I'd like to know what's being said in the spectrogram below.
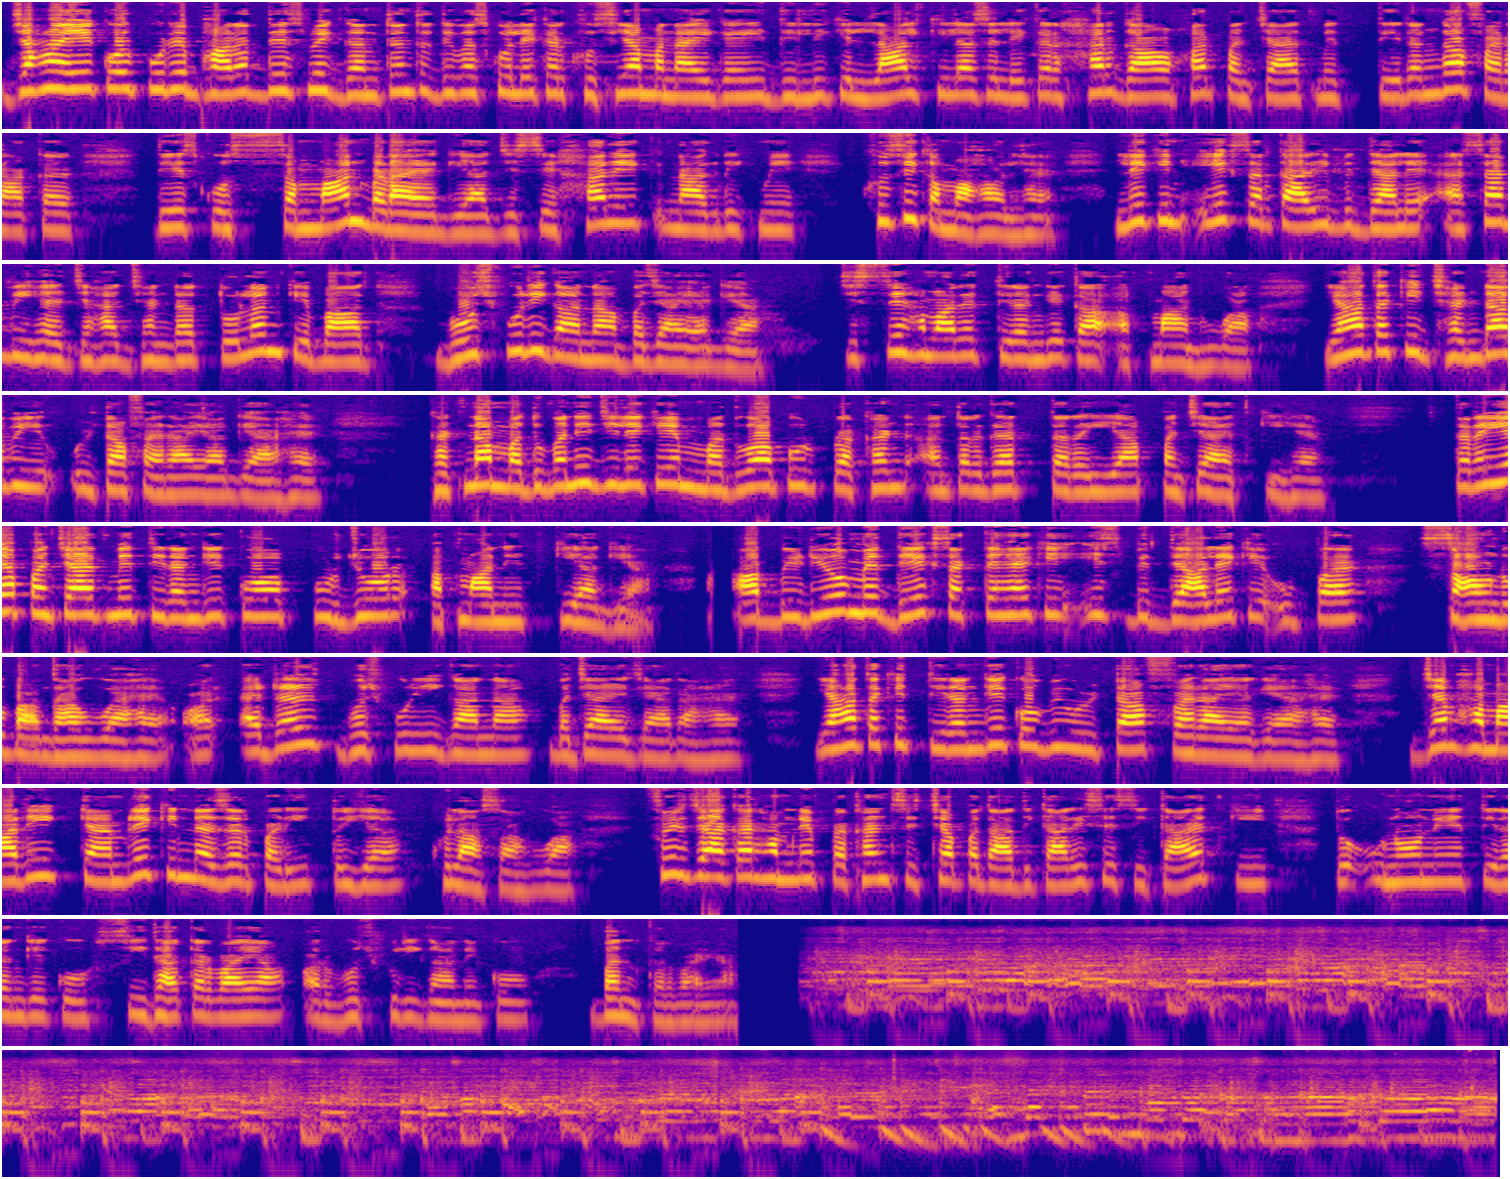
जहाँ एक और पूरे भारत देश में गणतंत्र दिवस को लेकर खुशियाँ मनाई गई। दिल्ली के लाल किला से लेकर हर गाँव, हर पंचायत में तिरंगा फहराकर देश को सम्मान बढ़ाया गया, जिससे हर एक नागरिक में खुशी का माहौल है। लेकिन एक सरकारी विद्यालय ऐसा भी है जहाँ झंडा तोलन के बाद भोजपुरी गाना बजाया गया, जिससे हमारे तिरंगे का अपमान हुआ। यहाँ तक कि झंडा भी उल्टा फहराया गया है। घटना मधुबनी ज़िले के मधुआपुर प्रखंड अंतर्गत तरैया पंचायत की है। तरैया पंचायत में तिरंगे को पुरजोर अपमानित किया गया। आप वीडियो में देख सकते हैं कि इस विद्यालय के ऊपर साउंड बांधा हुआ है और एडल्ट भोजपुरी गाना बजाया जा रहा है। यहाँ तक कि तिरंगे को भी उल्टा फहराया गया है। जब हमारी कैमरे की नज़र पड़ी तो यह खुलासा हुआ। फिर जाकर हमने प्रखंड शिक्षा पदाधिकारी से शिकायत की तो उन्होंने तिरंगे को सीधा करवाया और भोजपुरी गाने को बंद करवाया।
